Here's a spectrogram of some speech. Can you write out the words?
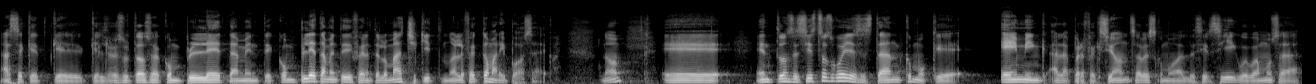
hace que, que, que, el resultado sea completamente, completamente diferente, lo más chiquito, ¿no? El efecto mariposa, güey, ¿no? Eh, entonces, si estos güeyes están como que aiming a la perfección, ¿sabes? Como al decir, sí, güey, vamos a,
